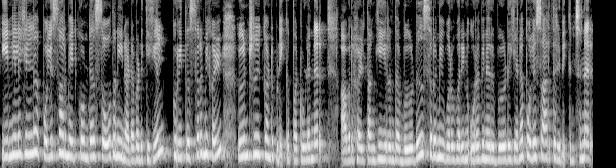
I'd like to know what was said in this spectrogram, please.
இந்நிலையில் போலீசார் மேற்கொண்ட சோதனை நடவடிக்கையில் குறித்த சிறுமிகள் இன்று கண்டுபிடிக்கப்பட்டுள்ளனர். அவர்கள் தங்கியிருந்த வீடு சிறுமி ஒருவரின் உறவினர் வீடு என போலீசார் தெரிவிக்கின்றனர்.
